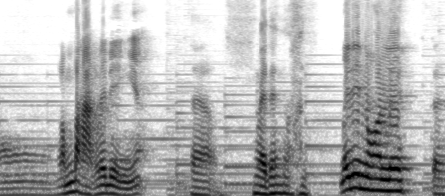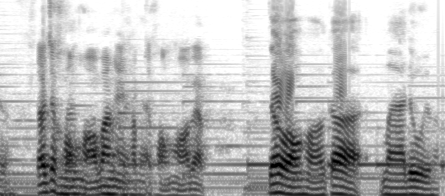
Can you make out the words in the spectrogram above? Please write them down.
อ๋อลำบากเลยเด็กอย่างเงี้ย ใช่ครับไม่ได้นอนไม่ได้นอนเลย ใช่ครับ แล้วเจ้าของหอว่าไงครับครับ เจ้าของหอแบบ เจ้าของหอก็มาดูอยู่ครับ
